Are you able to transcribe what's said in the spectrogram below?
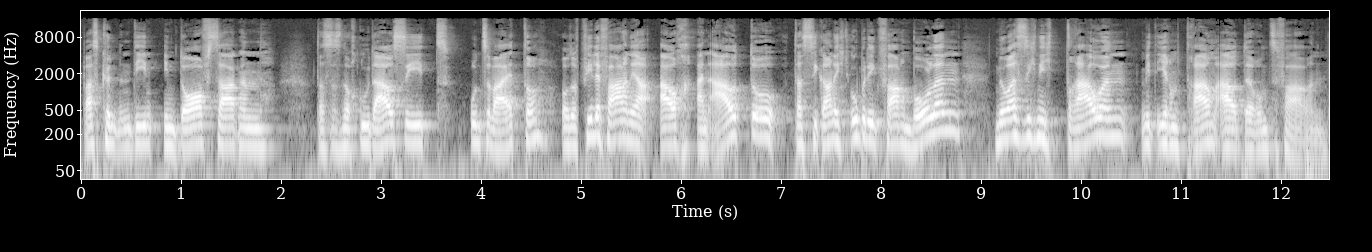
was könnten die im Dorf sagen, dass es noch gut aussieht und so weiter. Oder viele fahren ja auch ein Auto, das sie gar nicht unbedingt fahren wollen, nur weil sie sich nicht trauen, mit ihrem Traumauto herumzufahren.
